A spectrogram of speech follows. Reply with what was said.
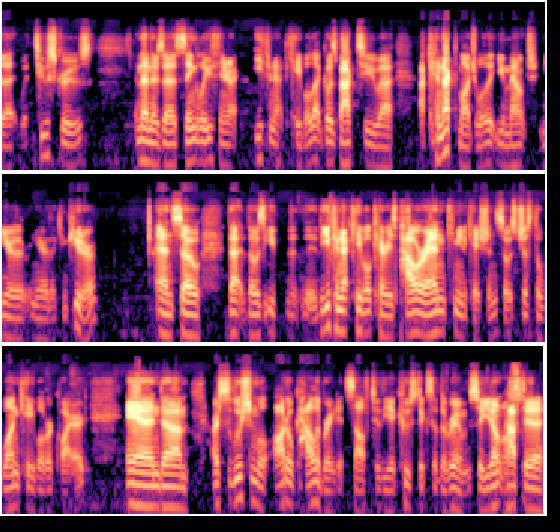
uh, with two screws, and then there's a single Ethernet Ethernet cable that goes back to uh, a Connect module that you mount near near the computer. And so that those e- the, the Ethernet cable carries power and communication, so it's just the one cable required. And um, our solution will auto calibrate itself to the acoustics of the room, so you don't have to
